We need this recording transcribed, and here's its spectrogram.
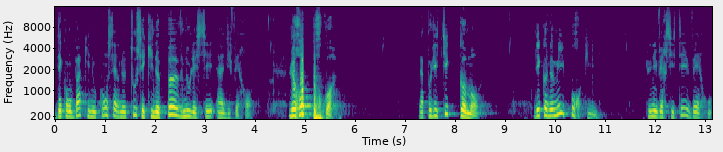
des combats qui nous concernent tous et qui ne peuvent nous laisser indifférents. L'Europe, pourquoi? La politique, comment? L'économie, pour qui? L'université, vers où?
